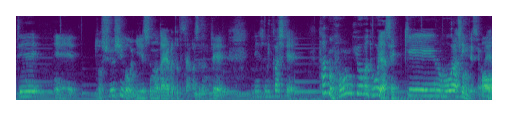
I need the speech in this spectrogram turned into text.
で、えっ、と、修士号をイギリスの大学が取ってたりとかするんで、で、それに活かして、多分本業はどうやら設計の方らしいんですよね。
